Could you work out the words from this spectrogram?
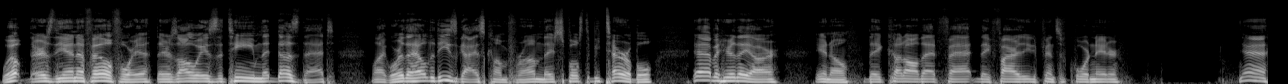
well, there's the NFL for you. There's always the team that does that. Like, where the hell did these guys come from? They're supposed to be terrible. Yeah, but here they are you know, they cut all that fat. They fire the defensive coordinator. Yeah,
